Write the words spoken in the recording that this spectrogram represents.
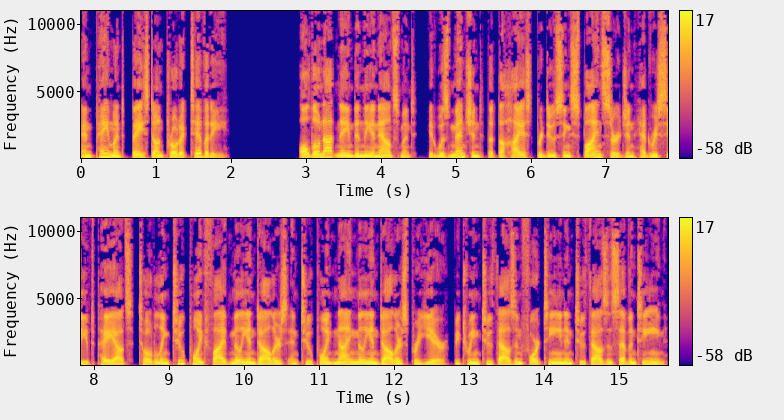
and payment based on productivity. Although not named in the announcement, it was mentioned that the highest producing spine surgeon had received payouts totaling $2.5 million and $2.9 million per year between 2014 and 2017.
